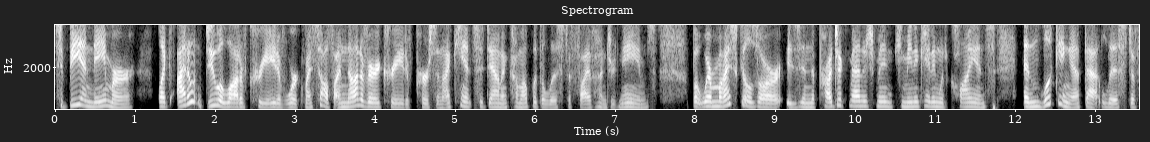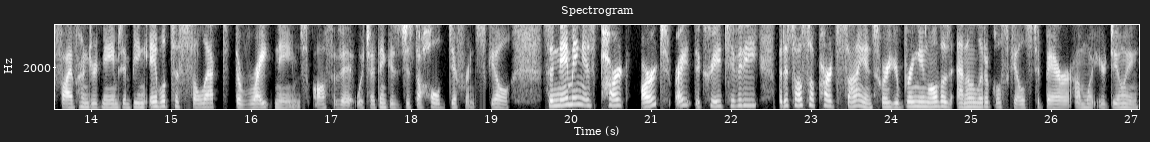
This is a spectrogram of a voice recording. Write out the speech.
to be a namer, like I don't do a lot of creative work myself. I'm not a very creative person. I can't sit down and come up with a list of 500 names. But where my skills are is in the project management, communicating with clients, and looking at that list of 500 names and being able to select the right names off of it, which I think is just a whole different skill. So naming is part art, right? The creativity, but it's also part science where you're bringing all those analytical skills to bear on what you're doing.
